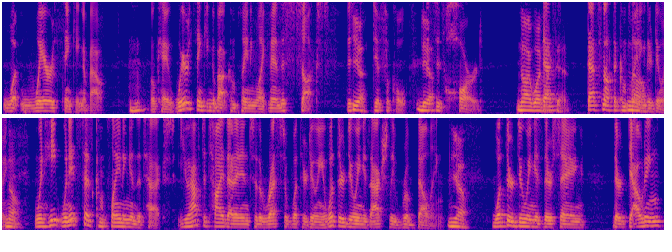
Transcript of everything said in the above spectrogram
what we're thinking about. Mm-hmm. Okay, we're thinking about complaining like, man, this sucks. This Yeah. is difficult. Yeah. This is hard. No, I wasn't That's like that. that's not the complaining No, they're doing. no. When he when it says complaining in the text, you have to tie that into the rest of what they're doing. And what they're doing is actually rebelling Yeah. what they're doing is they're saying they're doubting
